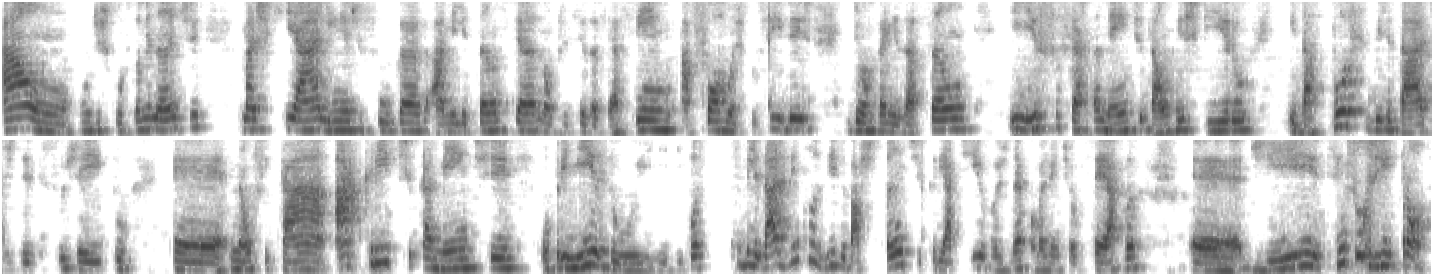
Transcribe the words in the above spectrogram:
há um, um discurso dominante, mas que há linhas de fuga, a militância não precisa ser assim, há formas possíveis de organização, e isso certamente dá um respiro e dá possibilidades desse sujeito é, não ficar acriticamente oprimido e, e, possibilidades, inclusive, bastante criativas, né, como a gente observa, é, de se insurgir. Pronto.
